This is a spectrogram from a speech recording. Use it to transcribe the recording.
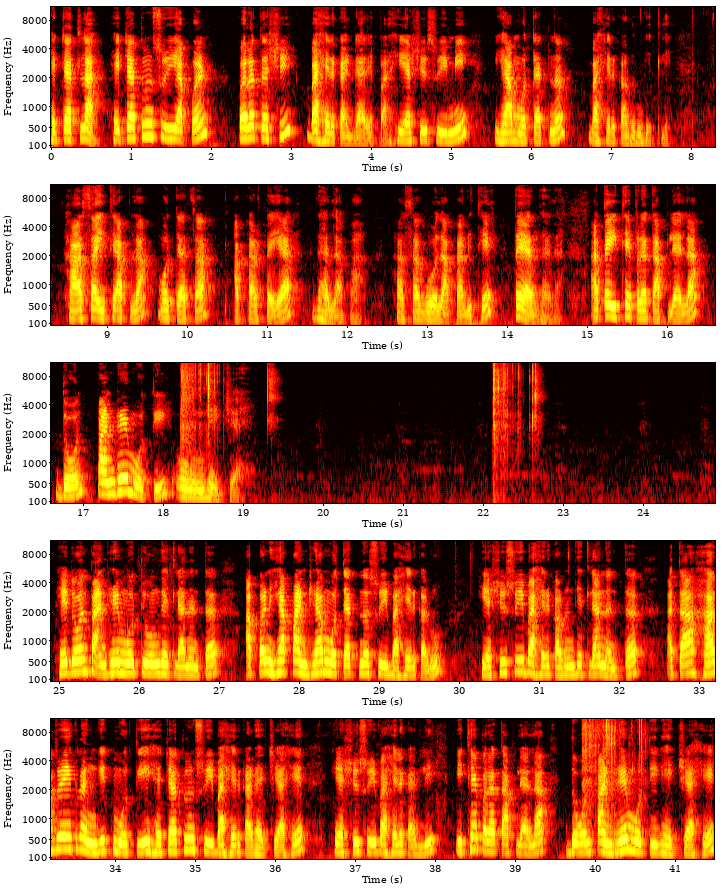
ह्याच्यातला ह्याच्यातून सुई आपण परत अशी बाहेर काढणार आहे पहा. ही अशी सुई मी ह्या मोत्यातनं बाहेर काढून घेतली. हा असा इथे आपला मोत्याचा आकार तयार झाला पहा. हा असा गोल आकार इथे तयार झाला. आता इथे परत आपल्याला दोन पांढरे मोती ओवून घ्यायचे आहे. हे दोन पांढरे मोती ओवून घेतल्यानंतर आपण ह्या पांढऱ्या मोत्यातनं सुई बाहेर काढू. ही अशी सुई बाहेर काढून घेतल्यानंतर आता हा जो एक रंगीत मोती ह्याच्यातून सुई बाहेर काढायची आहे. ही अशी सुई बाहेर काढली. इथे परत आपल्याला दोन पांढरे मोती घ्यायचे आहे.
